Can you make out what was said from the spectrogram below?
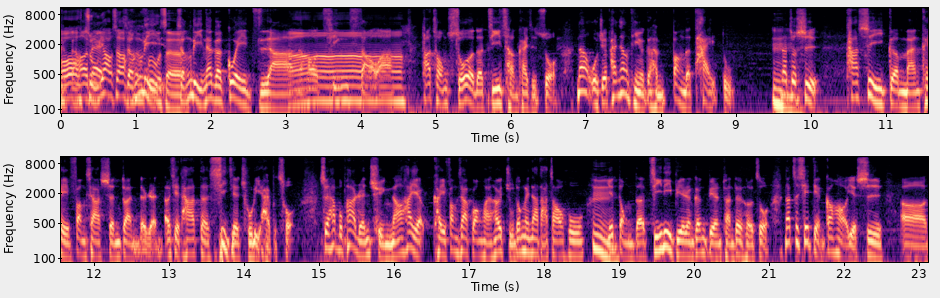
哦，主要是要整理整理那个柜子啊，然后清扫啊，他从所有的基层开始做。那我觉得潘尚廷有一个很棒的态度，那就是。他是一个蛮可以放下身段的人，而且他的细节处理还不错，所以他不怕人群，然后他也可以放下光环，他会主动跟人家打招呼，嗯，也懂得激励别人，跟别人团队合作。那这些点刚好也是呃，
